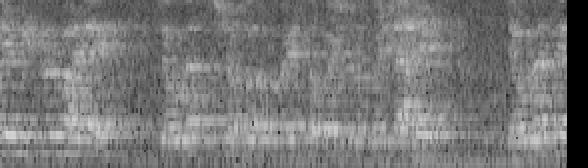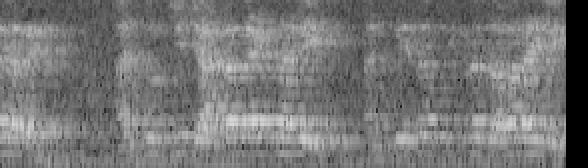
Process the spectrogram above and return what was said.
जे मीटर भाडे आहे तेवढंच शंभर रुपये सव्वाशे रुपये जे आहे तेवढंच येणार आहे. आणि तुमची जादा लाइट झाली आणि ते जर तिकडे जमा राहिले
